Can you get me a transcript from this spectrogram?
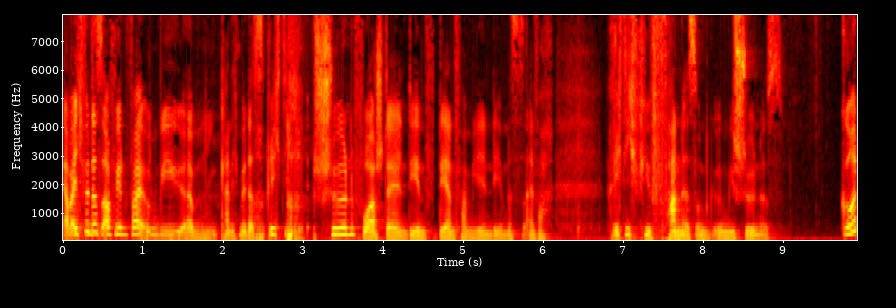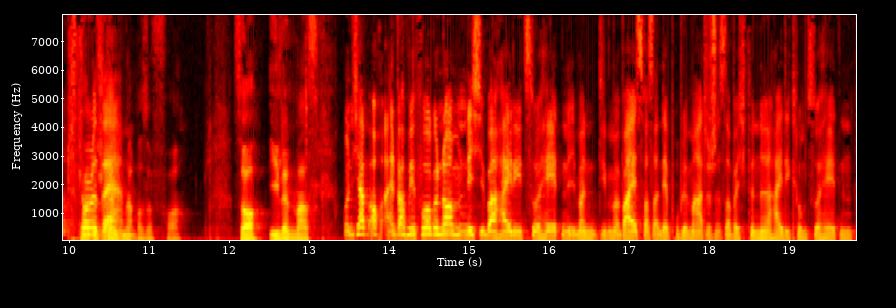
aber ich finde das auf jeden Fall irgendwie, ähm, kann ich mir das richtig schön vorstellen, den, deren Familienleben. Dass es einfach richtig viel Fun ist und irgendwie schön ist. Good for ich mir them. auch so vor. So, Elon Musk. Und ich habe auch einfach mir vorgenommen, nicht über Heidi zu haten. Ich meine, die weiß, was an der problematisch ist, aber ich finde, Heidi Klum zu haten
